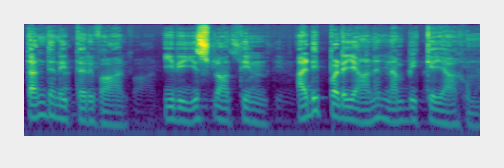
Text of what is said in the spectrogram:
தண்டனை தருவான். இது இஸ்லாத்தின் அடிப்படையான நம்பிக்கையாகும்.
